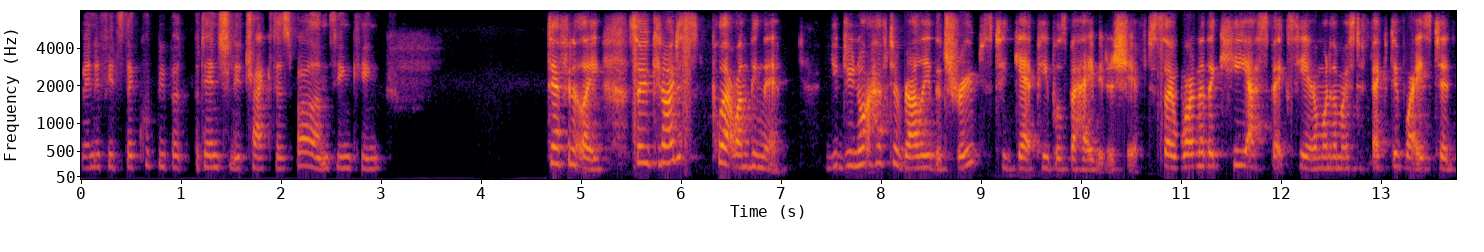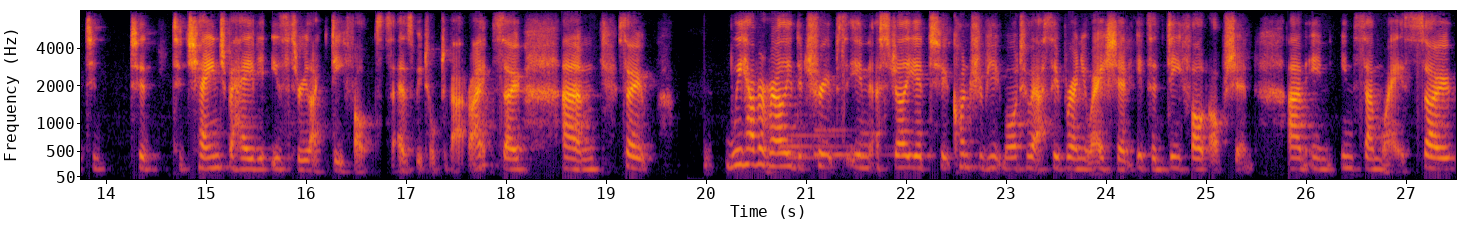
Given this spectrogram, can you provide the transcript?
benefits that could be potentially tracked as well i'm thinking. Definitely. So can i just pull out one thing there you do not have to rally the troops to get people's behavior to shift. So one of the key aspects here and one of the most effective ways to, to to to change behavior is through like defaults as we talked about right so um so we haven't rallied the troops in Australia to contribute more to our superannuation. It's a default option um, in in some ways. So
